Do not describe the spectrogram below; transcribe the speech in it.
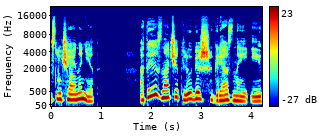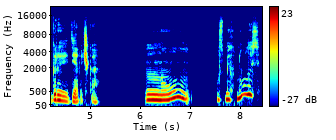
Случайно нет. А ты, значит, любишь грязные игры, девочка. Ну, усмехнулась.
